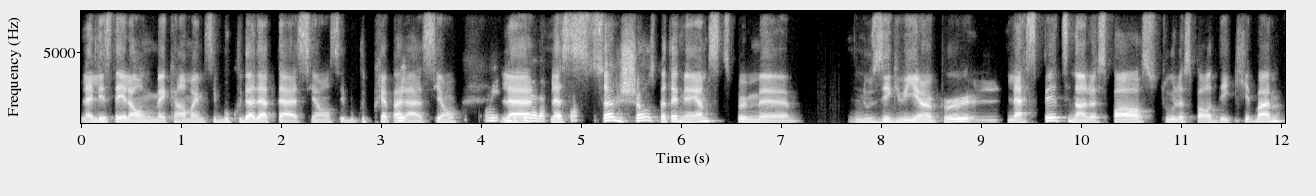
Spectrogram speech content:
la liste est longue, mais quand même, c'est beaucoup d'adaptation, c'est beaucoup de préparation. la, seule chose, peut-être, Myriam, si tu peux me, nous aiguiller un peu, l'aspect dans le sport, surtout le sport d'équipe, ben,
